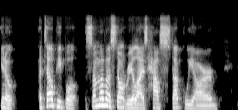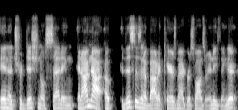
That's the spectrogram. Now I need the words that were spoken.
you know, I tell people some of us don't realize how stuck we are in a traditional setting and i'm not a, this isn't about a charismatic response or anything there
